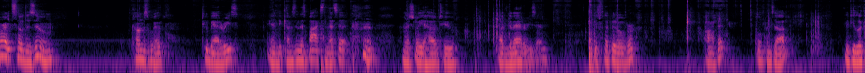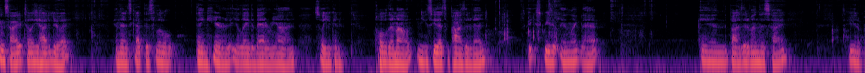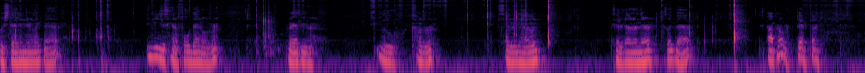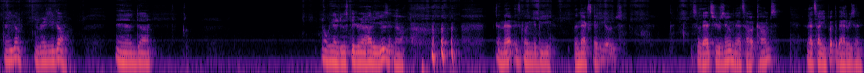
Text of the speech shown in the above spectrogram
All right, so the Zoom comes with two batteries and it comes in this box and that's it. I'm gonna show you how to plug the batteries in. Just flip it over, pop it, opens up. And if you look inside, it tells you how to do it. And then it's got this little thing here that you lay the battery on so you can pull them out. And you can see that's the positive end. So you squeeze it in like that. Positive on this side. So you're gonna push that in there like that. And you just kind of fold that over. Grab your little cover, set her down, set her down on there, just like that. Just pop it over, bam, done. There you go, you're ready to go. And uh, all we gotta do is figure out how to use it now. and that is going to be the next videos. So that's your Zoom, that's how it comes. And that's how you put the batteries in.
